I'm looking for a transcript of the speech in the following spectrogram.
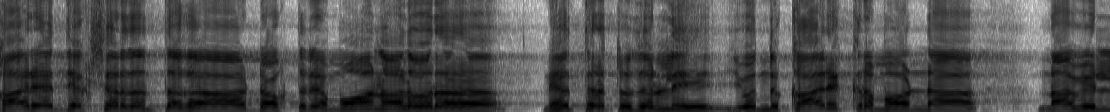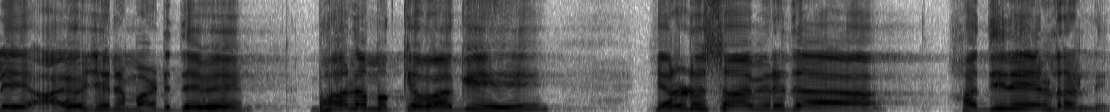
ಕಾರ್ಯಾಧ್ಯಕ್ಷರಾದಂತಹ ಡಾಕ್ಟರ್ ಮೋಹನ್ ಅವರ ನೇತೃತ್ವದಲ್ಲಿ ಈ ಒಂದು ಕಾರ್ಯಕ್ರಮವನ್ನು ನಾವಿಲ್ಲಿ ಆಯೋಜನೆ ಮಾಡಿದ್ದೇವೆ. ಬಹಳ ಮುಖ್ಯವಾಗಿ ಎರಡು ಸಾವಿರದ ಹದಿನೇಳರಲ್ಲಿ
